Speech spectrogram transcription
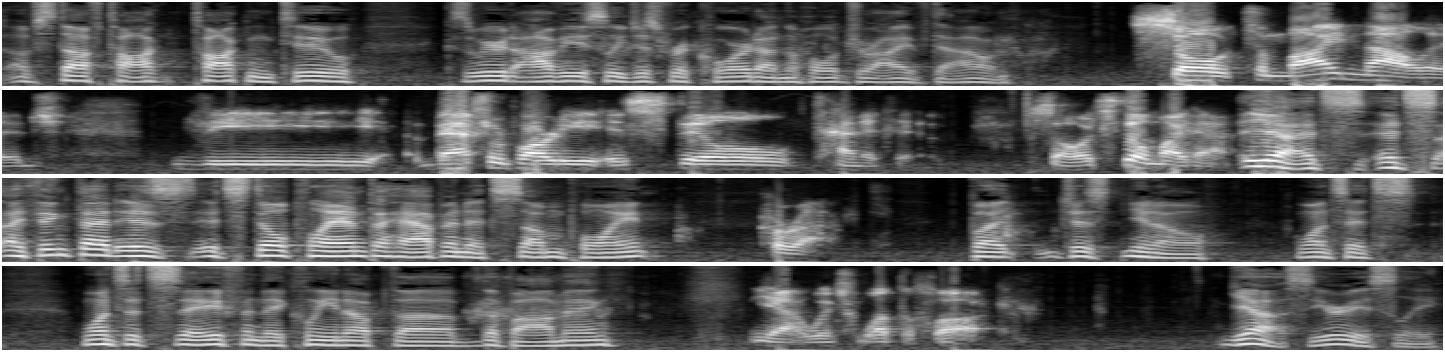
of stuff talk talking too because we would obviously just record on the whole drive down. So, to my knowledge, the bachelor party is still tentative. So it still might happen. Yeah, it's it's I think that is it's still planned to happen at some point, Correct. But just, you know, once it's once it's safe and they clean up the the bombing. Yeah. Which what the fuck? Yeah, seriously.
